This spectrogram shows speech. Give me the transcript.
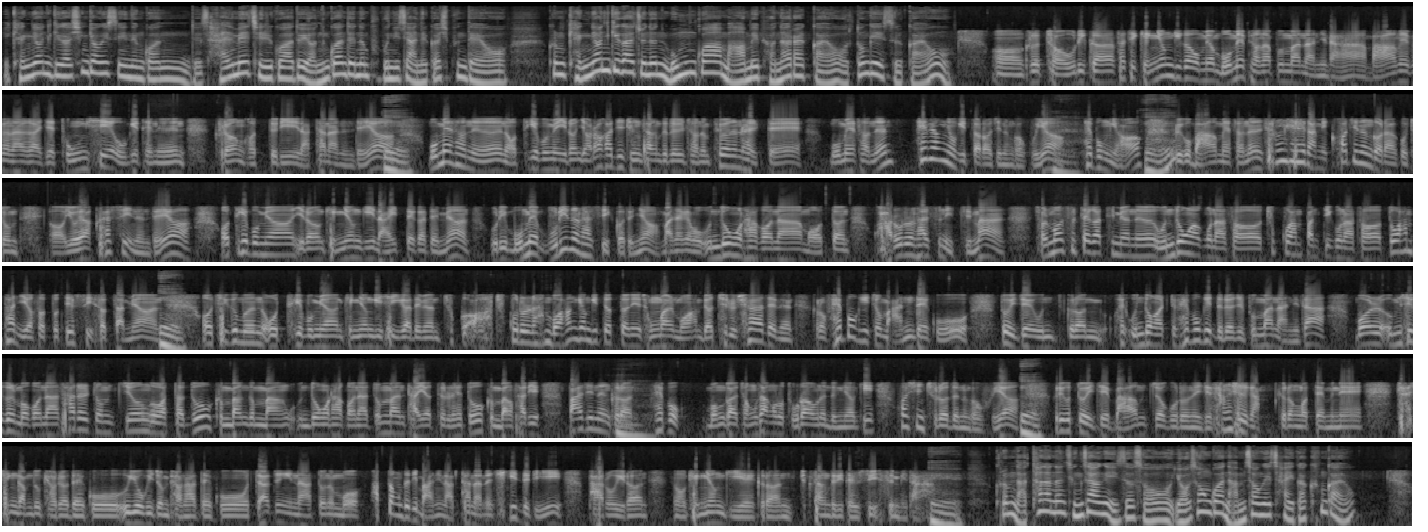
이 갱년기가 신경이 쓰이는 건 삶의 질과도 연관되는 부분이지 않을까 싶은데요. 그럼 갱년기가 주는 몸과 마음의 변화랄까요? 어떤 게 있을까요? 어, 그렇죠. 우리가 사실 갱년기가 오면 몸의 변화뿐만 아니라 마음의 변화가 이제 동시에 오게 되는 그런 것들이 나타나는데요. 예. 몸에서는 어떻게 보면 이런 여러 가지 증상들을 저는 표현을 할 때 몸에서는 회병력이 떨어지는 거고요. 네. 회복력. 네. 그리고 마음에서는 상실감이 커지는 거라고 좀 어, 요약할 수 있는데요. 어떻게 보면 이런 갱년기 나이대가 되면 우리 몸에 무리는 할 수 있거든요. 만약에 뭐 운동을 하거나 뭐 어떤 과로를 할 수는 있지만 젊었을 때 같으면은 운동하고 나서 축구 한 판 뛰고 나서 또 한 판 이어서 또 뛸 수 있었다면 네. 어 지금은 어떻게 보면 갱년기 시기가 되면 축구 어, 축구를 한번한 경기 뛰었더니 정말 뭐 한 며칠을 쉬어야 되는 그런 회복이 좀 안 되고 또 이제 운, 그런 회, 운동할 때 회복이 느려질 뿐만 아니라 뭘 음식을 먹거나 살을 좀 찌운 것 같아도 금방금방 운동을 하거나 좀만 다이어트를 해도 금방 살이 빠지는 그런 음. 회복 뭔가 정상으로 돌아오는 능력이 훨씬 줄어드는 거고요. 예. 그리고 또 이제 마음적으로는 이제 상실감 그런 것 때문에 자신감도 결여되고 의욕이 좀 변화되고 짜증이나 또는 뭐 활동들이 많이 나타나는 시기들이 바로 이런 어, 갱년기의 그런 증상들이 될 수 있습니다. 예. 그럼 나타나는 증상에 있어서 여성과 남성의 차이가 큰가요?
